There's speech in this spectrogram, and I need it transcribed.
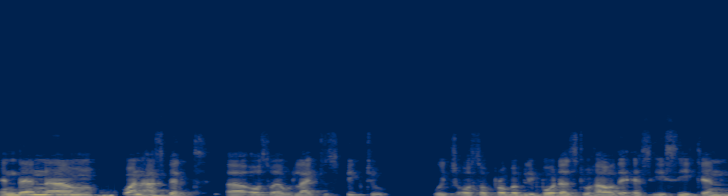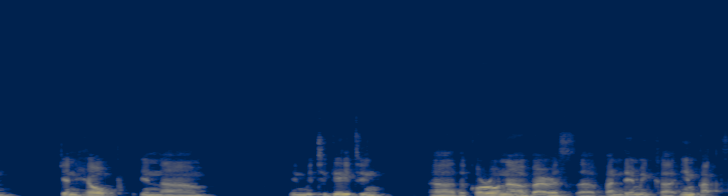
And then um, one aspect uh, also I would like to speak to, which also probably borders to how the SEC can can help in um, in mitigating the coronavirus uh, pandemic uh, impact,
